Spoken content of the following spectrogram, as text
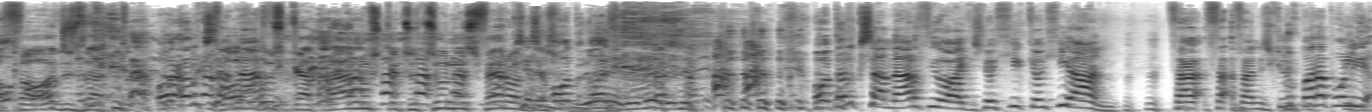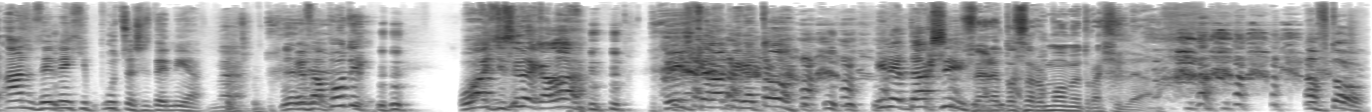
of Φόντους όταν ξανάρθει τους καπράνους και τσουτσούνες φέροντες. Ξέρεις, ό- Όταν ξανάρθει ο Άκης και όχι, και όχι αν θα, θα, θα ανησυχήσω πάρα πολύ αν δεν έχει πούτσες η ταινία. Ναι. Ε, θα πω ότι ο Άκης είναι καλά. Έχει κανένα πυρετό. Είναι εντάξει. Φέρε το θερμόμετρο Αχιλέα. Αυτό.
